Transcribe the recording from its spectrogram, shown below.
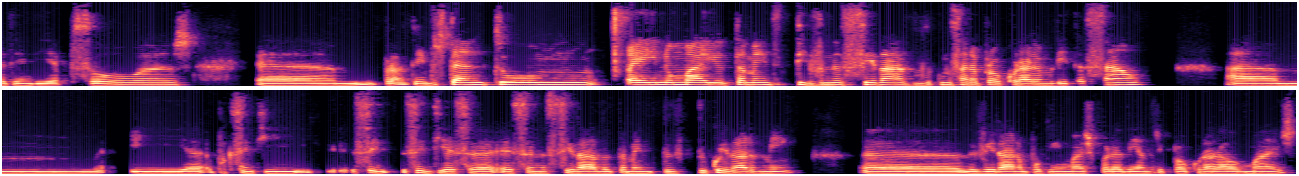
atendia pessoas um, pronto, entretanto, aí no meio também tive necessidade de começar a procurar a meditação, um, e, eh, porque senti, senti essa, essa necessidade também de, de cuidar de mim, uh, de virar um pouquinho mais para dentro e procurar algo mais.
